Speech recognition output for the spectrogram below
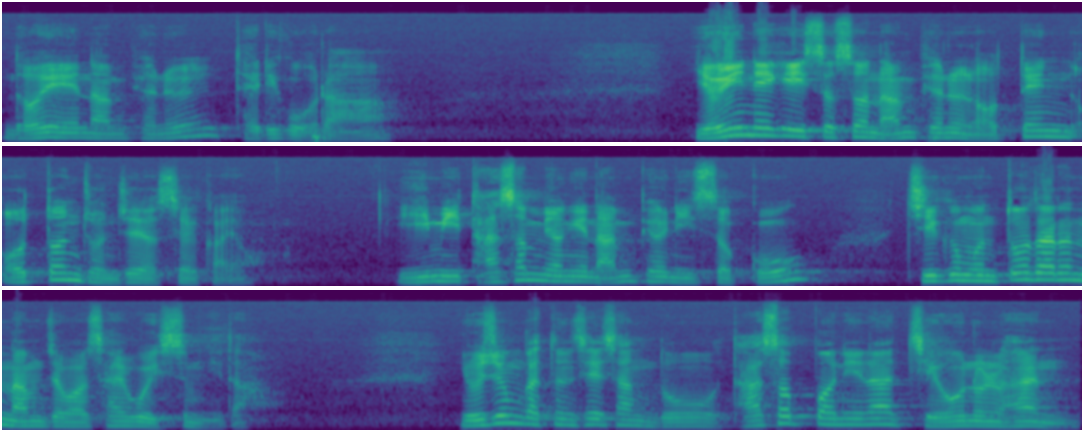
너의 남편을 데리고 오라. 여인에게 있어서 남편은 어떤, 어떤 존재였을까요? 이미 다섯 명의 남편이 있었고 지금은 또 다른 남자와 살고 있습니다. 요즘 같은 세상도 다섯 번이나 재혼을 한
